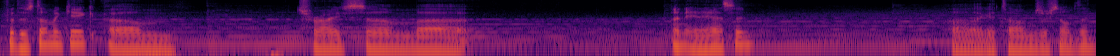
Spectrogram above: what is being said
For the stomach ache, um, try some uh, an antacid, uh, like a Tums or something,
